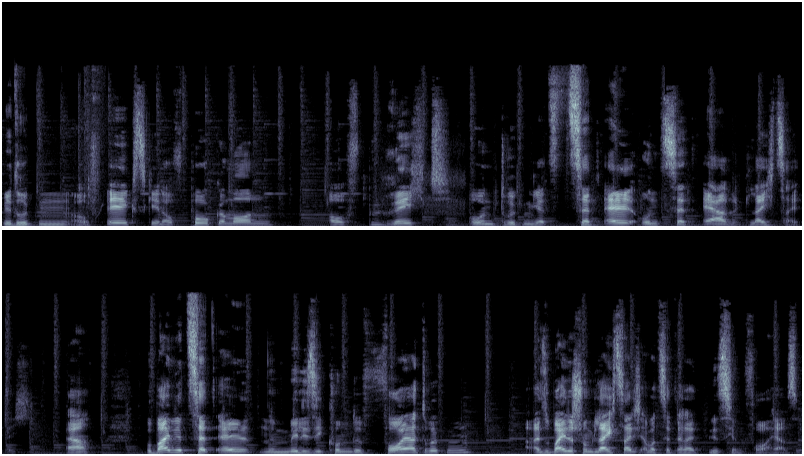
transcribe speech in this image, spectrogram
Wir drücken auf X, gehen auf Pokémon, auf Bericht und drücken jetzt ZL und ZR gleichzeitig. Ja? Wobei wir ZL eine Millisekunde vorher drücken. Also beide schon gleichzeitig, aber ZL halt ein bisschen vorher so.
